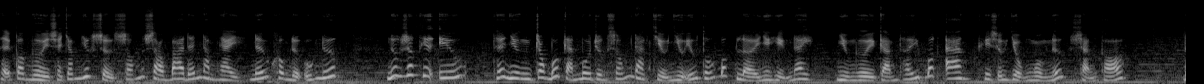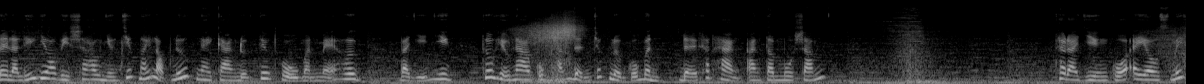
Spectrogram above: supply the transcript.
Thể con người sẽ chấm dứt sự sống sau 3 đến 5 ngày nếu không được uống nước. Nước rất thiết yếu, thế nhưng trong bối cảnh môi trường sống đang chịu nhiều yếu tố bất lợi như hiện nay, nhiều người cảm thấy bất an khi sử dụng nguồn nước sẵn có. Đây là lý do vì sao những chiếc máy lọc nước ngày càng được tiêu thụ mạnh mẽ hơn và dĩ nhiên, thương hiệu nào cũng khẳng định chất lượng của mình để khách hàng an tâm mua sắm. Theo đại diện của A.O. Smith,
